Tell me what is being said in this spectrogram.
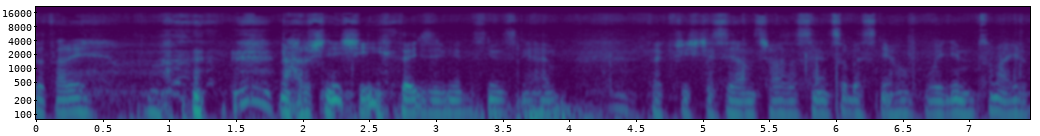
To tady náročnější, teď zimně s tím sněhem. Tak příště si dám třeba zase něco bez sněhu, uvidím, co najdu.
